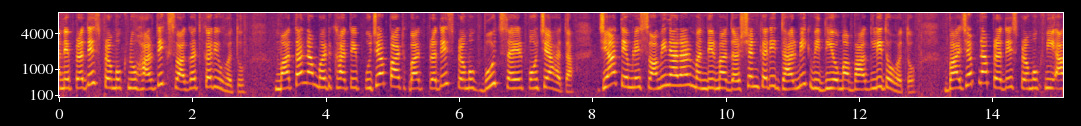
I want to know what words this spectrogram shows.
અને પ્રદેશ પ્રમુખનું હાર્દિક સ્વાગત કર્યું હતું. માતાના મઢ ખાતે પૂજાપાઠ બાદ પ્રદેશ પ્રમુખ ભુજ શહેર પહોંચ્યા હતા, જ્યાં તેમણે સ્વામિનારાયણ મંદિરમાં દર્શન કરી ધાર્મિક વિધિઓમાં ભાગ લીધો હતો. ભાજપના પ્રદેશ પ્રમુખની આ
